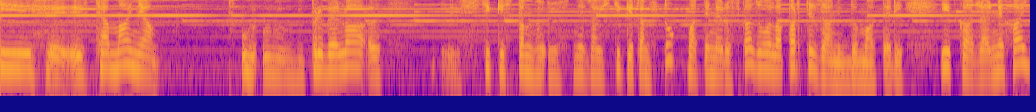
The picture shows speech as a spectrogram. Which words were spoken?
І е, ця Маня привела е, стільки там, е, не знаю, стільки там штук, мати не розказувала, партизанів до матері. І каже, нехай,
